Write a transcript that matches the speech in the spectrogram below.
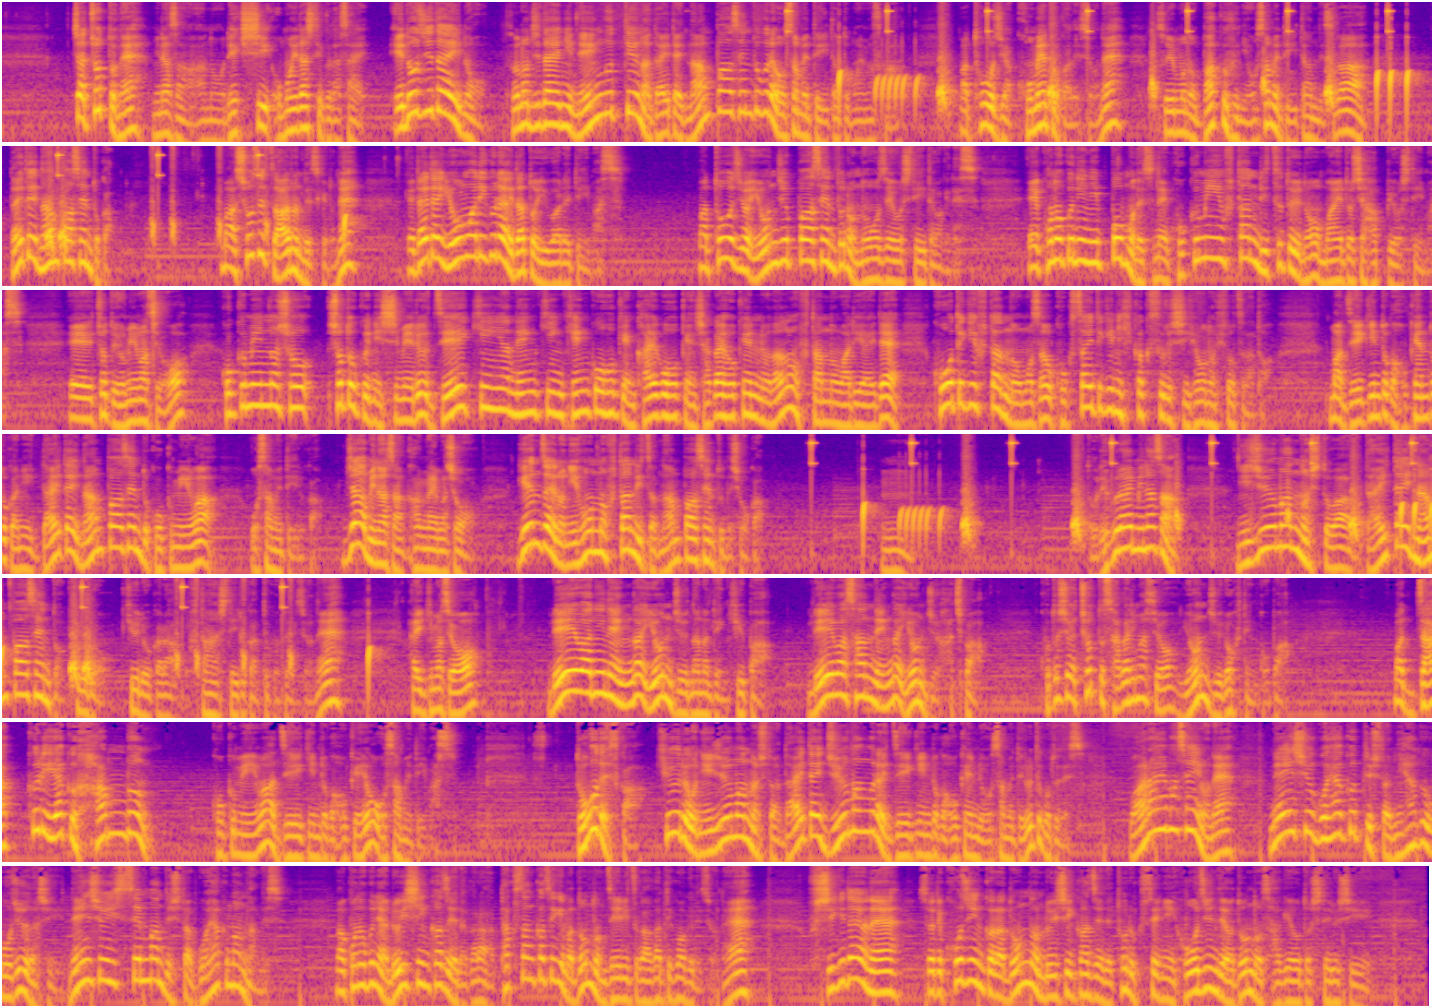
じゃあちょっとね、皆さん、あの、歴史思い出してください。江戸時代の、その時代に年貢っていうのは大体何パーセントぐらい納めていたと思いますか、まあ、当時は米とかですよね。そういうものを幕府に納めていたんですが、大体何パーセントか。まあ諸説あるんですけどね。大体4割ぐらいだと言われています。まあ、当時は40%の納税をしていたわけです。この国日本もですね国民負担率というのを毎年発表しています、え、ちょっと読みますよ国民の所得に占める税金や年金健康保険介護保険社会保険料などの負担の割合で公的負担の重さを国際的に比較する指標の一つだと。まあ税金とか保険とかに大体何パーセント国民は納めているかじゃあ皆さん考えましょう。現在の日本の負担率は何パーセントでしょうか？うん。どれぐらい皆さん20万の人は大体何パーセント給料給料から負担しているかってことですよね。はいいきますよ。令和2年が47.9%令和3年が48%今年はちょっと下がりますよ。46.5%まあ、ざっくり約半分国民は税金とか保険を納めています。どうですか？給料20万の人は大体10万ぐらい税金とか保険料を納めてるってことです。笑えませんよね。年収500って人は250だし年収1000万って人は500万なんです。まあ、この国は累進課税だからたくさん稼げばどんどん税率が上がっていくわけですよね。不思議だよね。そうやって個人からどんどん累進課税で取るくせに法人税はどんどん下げようとしてるし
